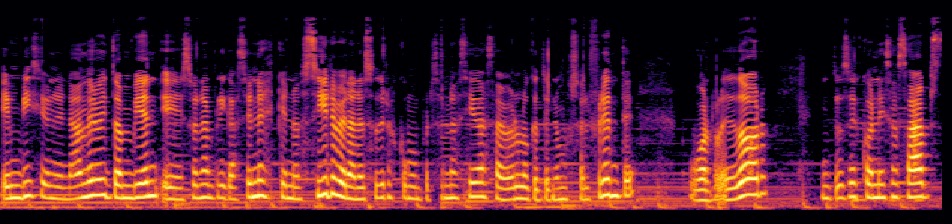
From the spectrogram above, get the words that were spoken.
Envision en Android también eh, son aplicaciones que nos sirven a nosotros como personas ciegas saber lo que tenemos al frente o alrededor. Entonces con esas apps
